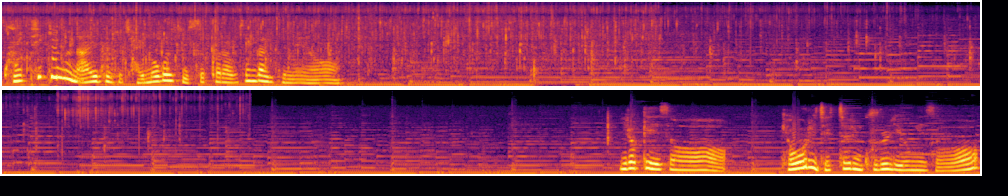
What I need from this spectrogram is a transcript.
굴튀김은 아이들도 잘 먹을 수 있을 거라고 생각이 드네요. 이렇게 해서 겨울이 제철인 굴을 이용해서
